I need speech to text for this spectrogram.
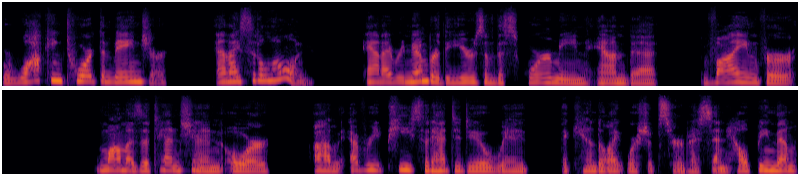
we're walking toward the manger. And I sit alone and I remember the years of the squirming and the vying for mama's attention or um, every piece that had to do with the candlelight worship service and helping them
